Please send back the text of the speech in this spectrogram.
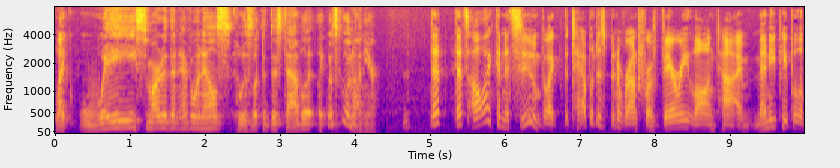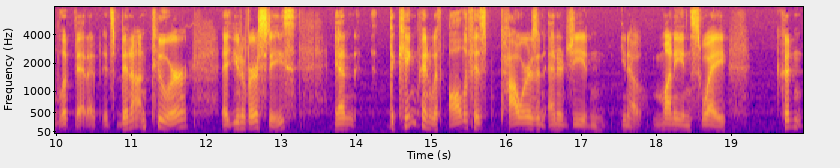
like way smarter than everyone else who has looked at this tablet? Like, what's going on here? That that's all I can assume. Like the tablet has been around for a very long time. Many people have looked at it. It's been on tour at universities, and the Kingpin, with all of his powers and energy and you know money and sway, couldn't.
